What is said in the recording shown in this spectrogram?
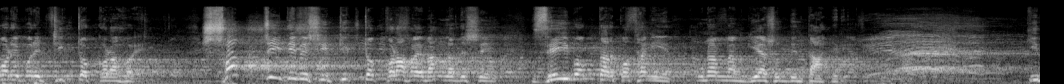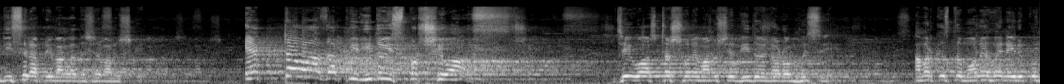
পরে পরে টিকটক করা হয়। সবচেয়ে বেশি টিকটক করা হয় বাংলাদেশে যেই বক্তার কথা নিয়ে উনার নাম গিয়াসুদ্দিন তাহের। কি দিচ্ছেন আপনি বাংলাদেশের মানুষকে? একটা ওয়াজ আপনি হৃদয় স্পর্শী ওয়াজ। যে ওয়াজটা শুনে মানুষের হৃদয় নরম হয়েছে, আমার কাছে তো মনে হয় না এরকম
